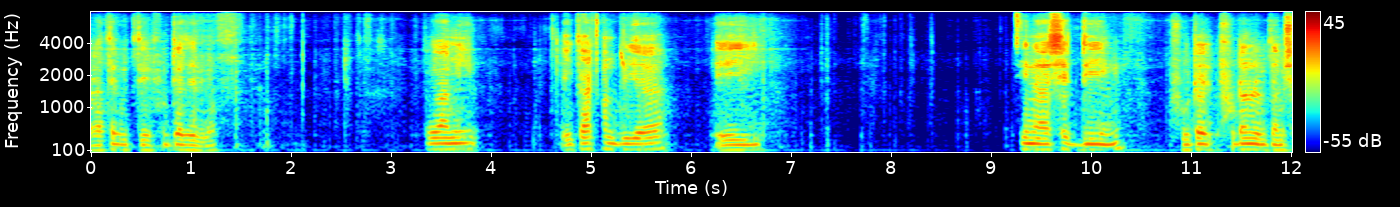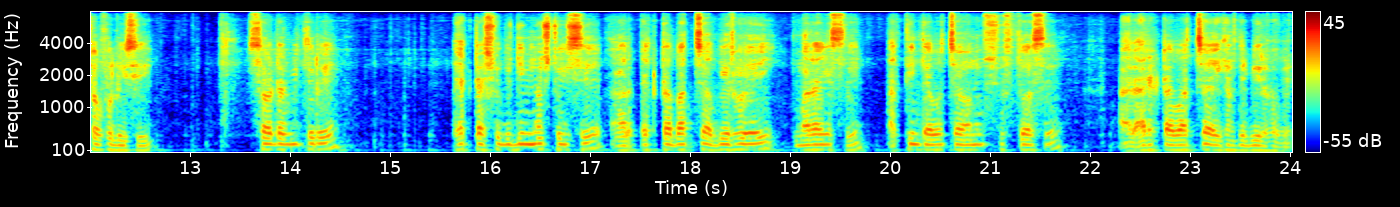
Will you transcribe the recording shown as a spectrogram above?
রাতের ভিতরে ফুটে যাবে। তো আমি এই কার্টন দিয়া এই চীনা হাঁসের ডিম, ফুটা, ফুটানোর ভিতরে আমি সফল হয়েছি। ছয়টার ভিতরে একটা শুধু ডিম নষ্ট হয়েছে আর একটা বাচ্চা বের হয়েই মারা গেছে আর তিনটা বাচ্চা অনেক সুস্থ আছে আর আরেকটা বাচ্চা এখান থেকে বের হবে।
